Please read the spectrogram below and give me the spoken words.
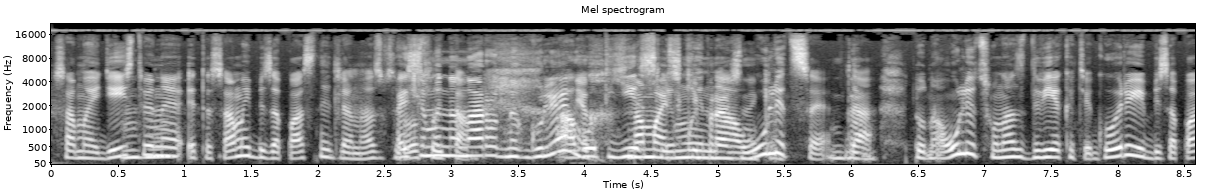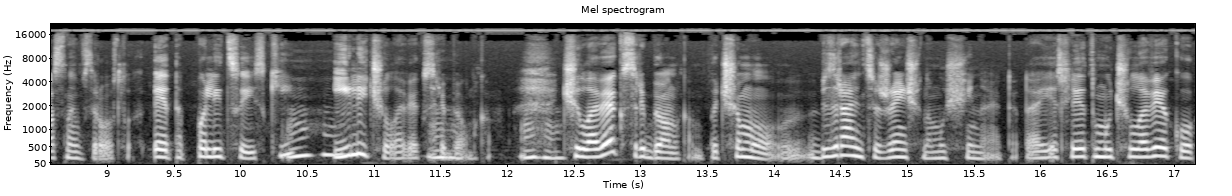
самое действенное, угу. это самый самый безопасный для нас взрослый А если мы там. на народных гуляниях, А вот если на мы праздники, на улице, да. да. то на улице у нас две категории безопасных взрослых. Это полицейский Мгм. или человек с Мгм. ребенком. Мгм. Человек с ребенком, почему? Без разницы, женщина, мужчина это. Да? Если этому человеку,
